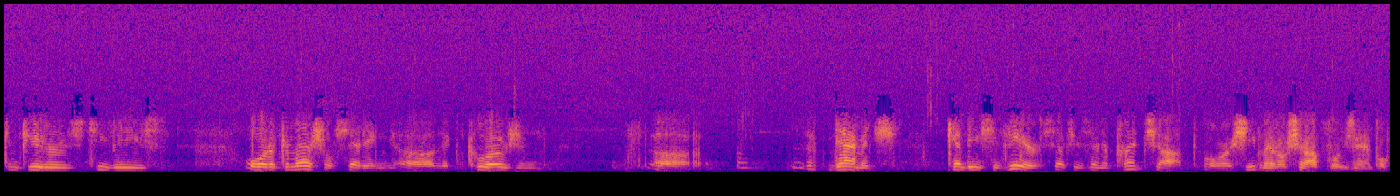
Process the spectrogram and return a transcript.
computers, TVs, or a commercial setting, uh, the corrosion uh, damage can be severe, such as in a print shop or a sheet metal shop, for example.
